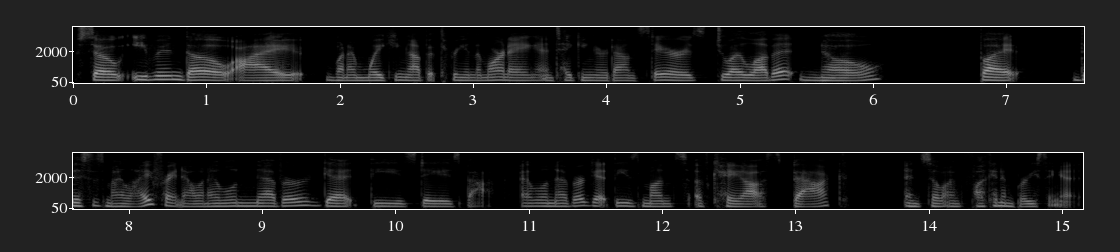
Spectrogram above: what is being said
So even though I, when I'm waking up at three in the morning and taking her downstairs, do I love it? No. But this is my life right now, and I will never get these days back. I will never get these months of chaos back. And so I'm fucking embracing it.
